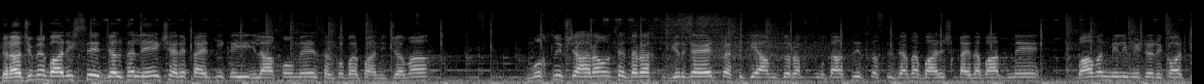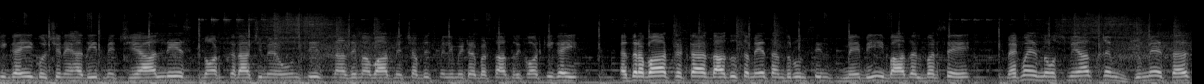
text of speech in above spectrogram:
कराची में बारिश से जलथल एक शहर कैद की कई इलाकों में सड़कों पर पानी जमा। मुख्तलिफ़ शाहराओं से दरख्त गिर गए, ट्रैफ़िक की आमदोरफ्त मुतासर। सबसे ज़्यादा बारिश कैदाबाद में बावन मिलीमीटर रिकॉर्ड की गई। गुलशन हदीद में छियालीस, नॉर्थ कराची में उनतीस, नाजिमाबाद में छब्बीस मिलीमीटर बरसात रिकॉर्ड की गई। हैदराबाद चट्टा दादू समेत अंदरून सिंध में भी बादल बरसे। महकमा मौसमियात जुमे तक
